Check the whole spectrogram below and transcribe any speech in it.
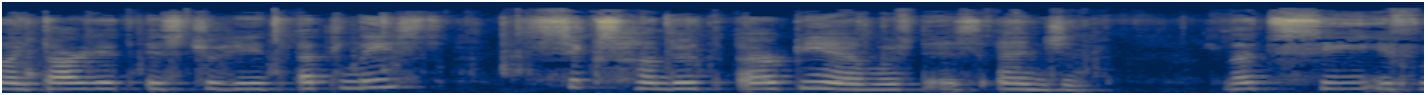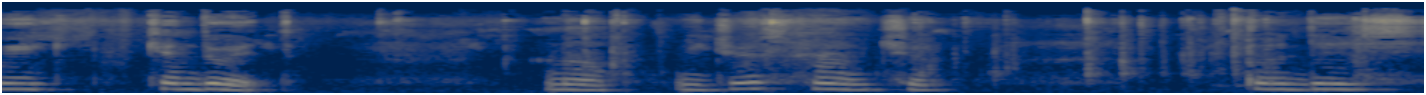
my target is to hit at least 600 RPM with this engine. Let's see if we can do it. Now, we just have to put this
